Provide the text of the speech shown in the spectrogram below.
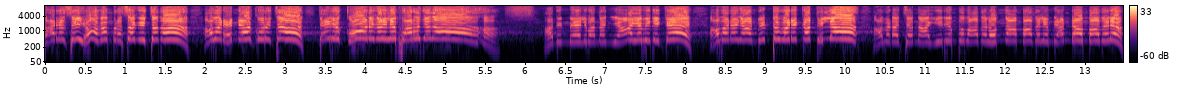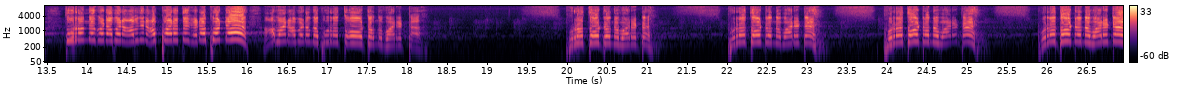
പരസ്യ യോഗം പ്രസംഗിച്ചത് അവൻ എന്നെ കുറിച്ച് തെരുക്കോണുകളിൽ പറഞ്ഞത്. അതിന്മേൽ വന്ന ന്യായവിധിക്ക് അവനെ ഞാൻ വിട്ടുകൊടുക്കത്തില്ല. അവിടെ ചെന്ന ഇരുമ്പ് വാതൽ ഒന്നാം വാതലും രണ്ടാം വാതൽ തുറന്നുകൊണ്ട് അവൻ അപ്പുറത്ത് കിടപ്പുണ്ട്. അവൻ അവിടെ നിന്ന് പുറത്തോട്ടൊന്ന് വരട്ടെ. പുറത്തോട്ടൊന്ന് വരട്ടെ. പുറത്തോട്ടൊന്ന് വരട്ടെ. പുറത്തോട്ടൊന്ന് വരട്ടെ. പുറത്തോട്ടൊന്ന് വരട്ടെ.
